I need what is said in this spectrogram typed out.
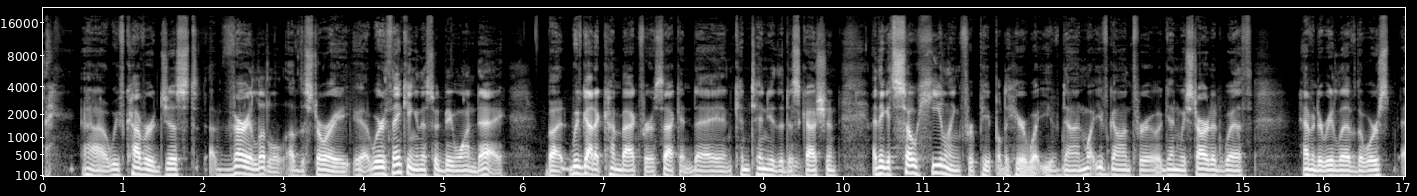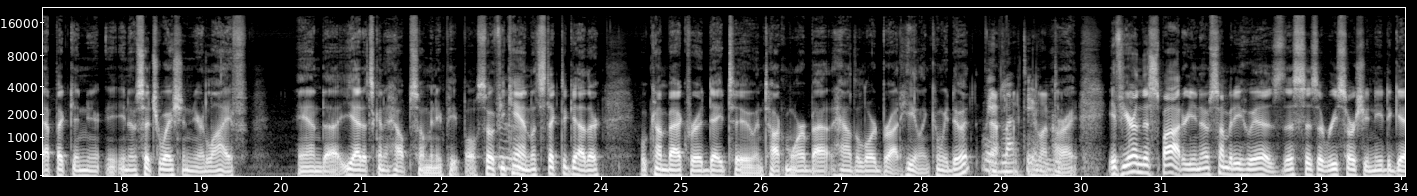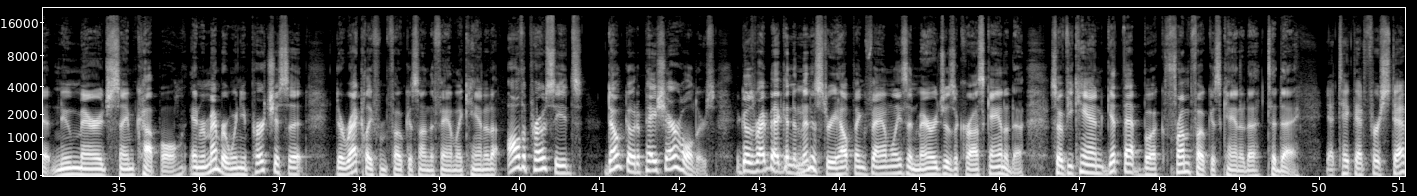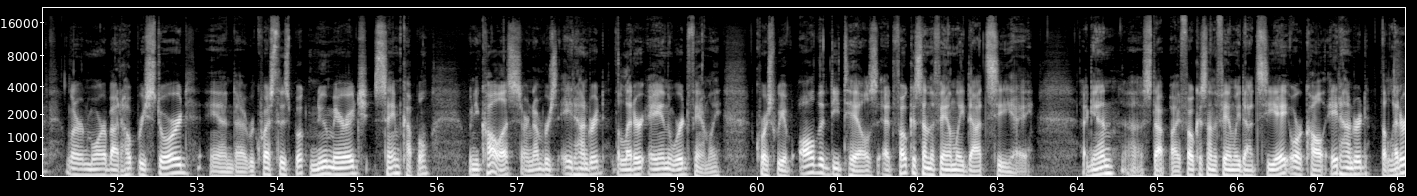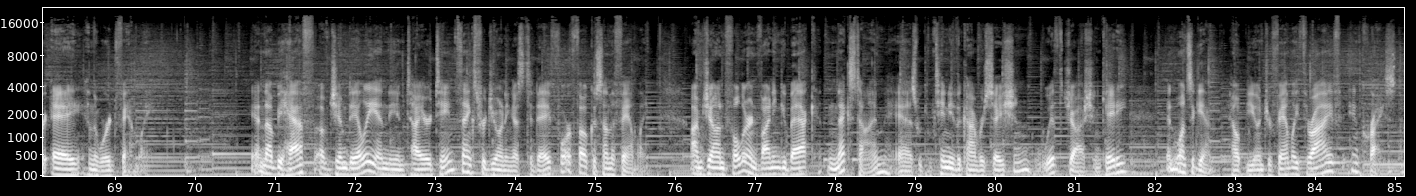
Uh, we've covered just very little of the story. Uh, we are thinking this would be one day, but we've got to come back for a second day and continue the discussion. I think it's so healing for people to hear what you've done, what you've gone through. Again, we started with having to relive the worst epic in your you know situation in your life, and uh, yet it's going to help so many people. So if you mm. can, let's stick together we'll come back for a day two and talk more about how the Lord brought healing. Can we do it? We'd love to. love to. All right. If you're in this spot or you know somebody who is, this is a resource you need to get. New marriage, same couple. And remember, when you purchase it directly from Focus on the Family Canada, all the proceeds don't go to pay shareholders. It goes right back into mm. ministry, helping families and marriages across Canada. So if you can, get that book from Focus Canada today yeah, take that first step, learn more about Hope Restored, and uh, request this book, New Marriage, Same Couple. When you call us, our number is 800, the letter A in the word family. Of course, we have all the details at focusonthefamily.ca. Again, uh, stop by focusonthefamily.ca or call 800, the letter A in the word family. And on behalf of Jim Daly and the entire team, thanks for joining us today for Focus on the Family. I'm John Fuller, inviting you back next time as we continue the conversation with Josh and Katie, and once again, help you and your family thrive in Christ.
